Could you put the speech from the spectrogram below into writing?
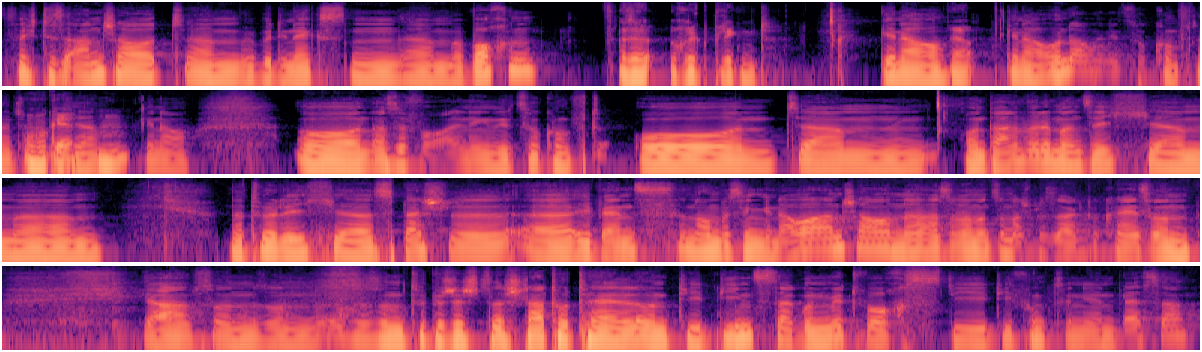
sich das anschaut ähm, über die nächsten ähm, Wochen. Also rückblickend. Genau, ja. genau. Und auch in die Zukunft natürlich, okay. ja. Mhm. Genau. Und also vor allen Dingen in die Zukunft. Und, ähm, und dann würde man sich ähm, ähm natürlich äh, Special äh, Events noch ein bisschen genauer anschauen. Ne? Also wenn man zum Beispiel sagt, okay, so ein ja, so ein, so ein, so ein typisches Stadthotel und die Dienstag und Mittwochs, die, die funktionieren besser.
